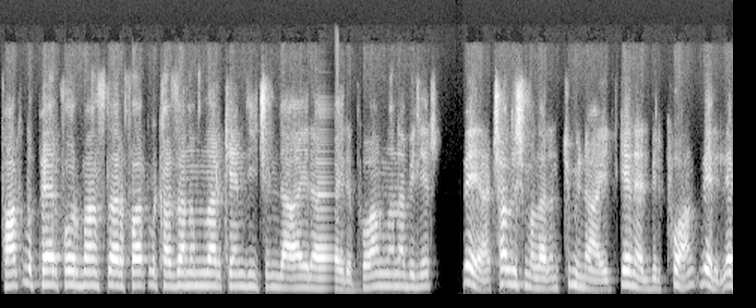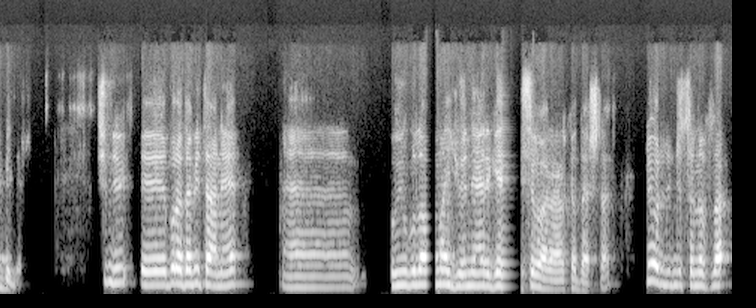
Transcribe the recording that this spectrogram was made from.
Farklı performanslar, farklı kazanımlar kendi içinde ayrı ayrı puanlanabilir veya çalışmaların tümüne ait genel bir puan verilebilir. Şimdi e, burada bir tane e, uygulama yönergesi var arkadaşlar. Dördüncü sınıfla,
